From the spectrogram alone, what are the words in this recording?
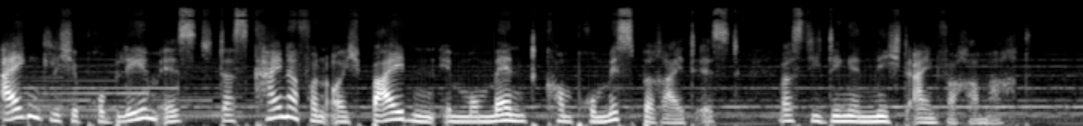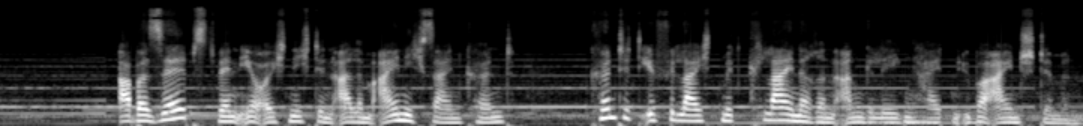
eigentliche Problem ist, dass keiner von euch beiden im Moment kompromissbereit ist, was die Dinge nicht einfacher macht. Aber selbst wenn ihr euch nicht in allem einig sein könnt, könntet ihr vielleicht mit kleineren Angelegenheiten übereinstimmen,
